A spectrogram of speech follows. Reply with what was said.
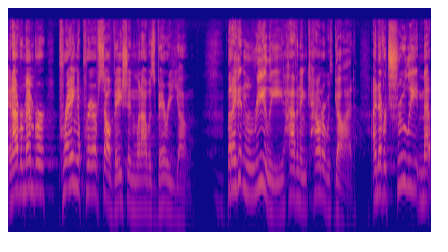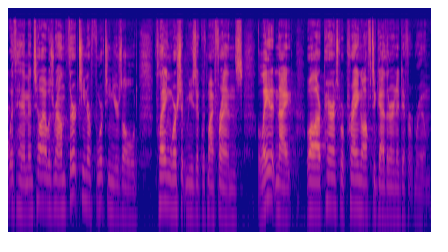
And I remember praying a prayer of salvation when I was very young. But I didn't really have an encounter with God. I never truly met with Him until I was around 13 or 14 years old, playing worship music with my friends late at night while our parents were praying off together in a different room.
